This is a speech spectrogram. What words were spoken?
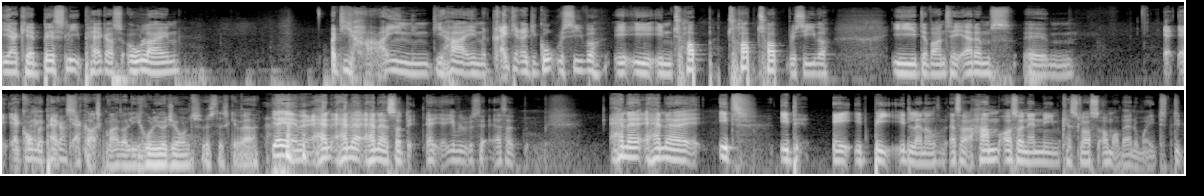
Jeg kan bedst lide Packers O-line. Og de har en, de har en rigtig, rigtig god receiver. En top, top, top receiver i Davante Adams. Øhm, jeg, jeg, jeg går med Packers. Jeg, jeg kan også meget godt lide Julio Jones, hvis det skal være. Ja, ja, men han, han, er, han er så... Jeg, vil, sige, altså, han er, han er et, et A, et B, et eller andet. Altså ham og så en anden en kan slås om at være nummer et. Det,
